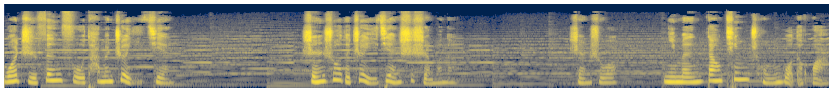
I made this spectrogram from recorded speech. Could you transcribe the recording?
我只吩咐他们这一件。”神说的这一件是什么呢？神说：“你们当听从我的话，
